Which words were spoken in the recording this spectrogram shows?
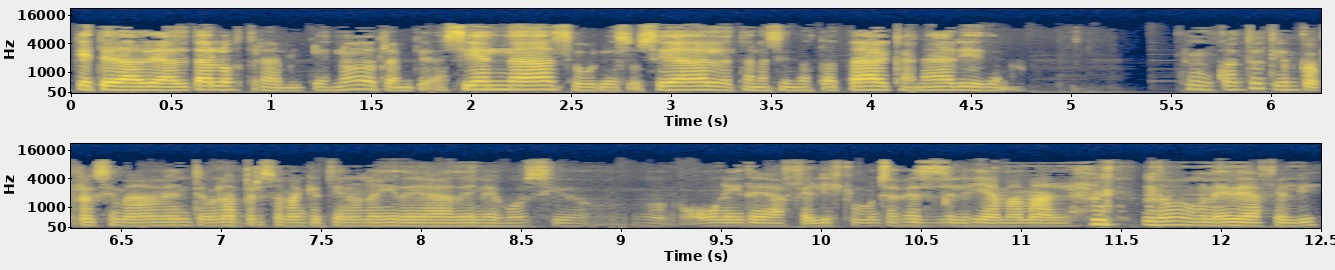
que te da de alta los trámites, ¿no? Trámite de Hacienda, Seguridad Social, la Hacienda Estatal, Canaria y demás. ¿En cuánto tiempo aproximadamente una persona que tiene una idea de negocio o una idea feliz, que muchas veces se les llama mal, ¿no? Una idea feliz,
